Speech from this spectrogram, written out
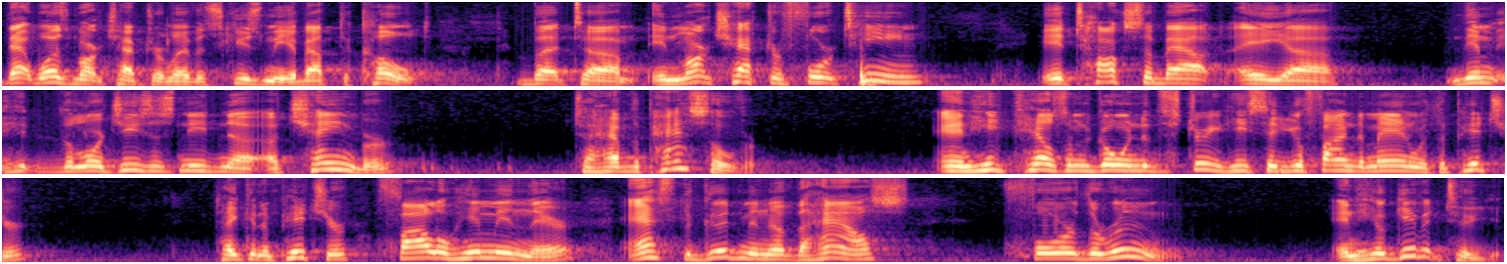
that was Mark chapter 11, excuse me, about the colt. But um, in Mark chapter 14, it talks about a, uh, them, the Lord Jesus needing a, a chamber to have the Passover. And he tells them to go into the street. He said, You'll find a man with a pitcher, taking a pitcher, follow him in there, ask the goodman of the house for the room, and he'll give it to you.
